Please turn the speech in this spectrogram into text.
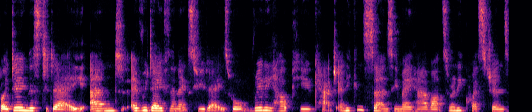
By doing this today and every day for the next few days will really help you catch any concerns he may have, answer any questions,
